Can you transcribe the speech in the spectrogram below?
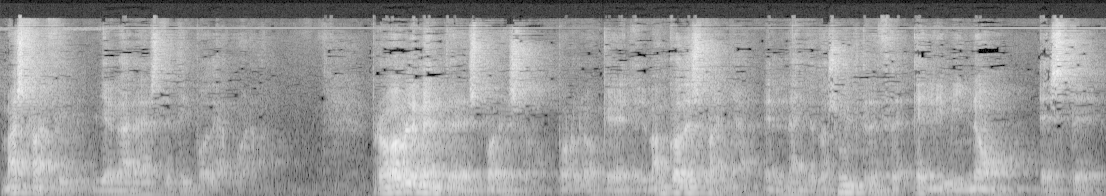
más fácil llegar a este tipo de acuerdo. Probablemente es por eso, por lo que el Banco de España en el año 2013 eliminó este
